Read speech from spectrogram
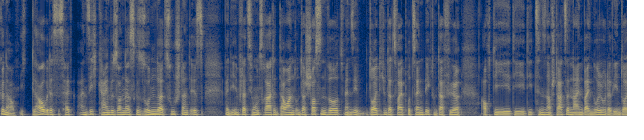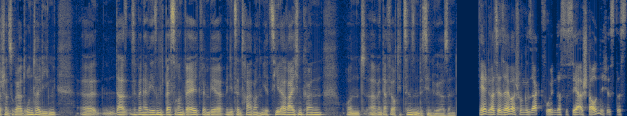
Genau. Ich glaube, dass es halt an sich kein besonders gesunder Zustand ist, wenn die Inflationsrate dauernd unterschossen wird, wenn sie deutlich unter zwei Prozent liegt und dafür auch die, die, die Zinsen auf Staatsanleihen bei Null oder wie in Deutschland sogar darunter liegen. Äh, da sind wir in einer wesentlich besseren Welt, wenn wir, wenn die Zentralbanken ihr Ziel erreichen können und äh, wenn dafür auch die Zinsen ein bisschen höher sind. Ja, du hast ja selber schon gesagt vorhin, dass es sehr erstaunlich ist, dass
